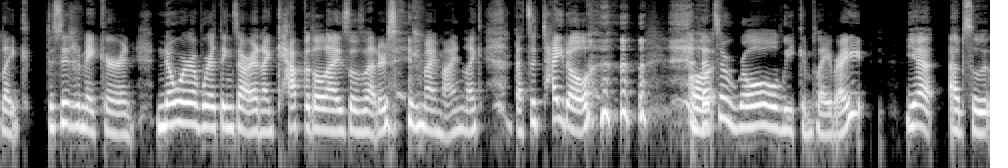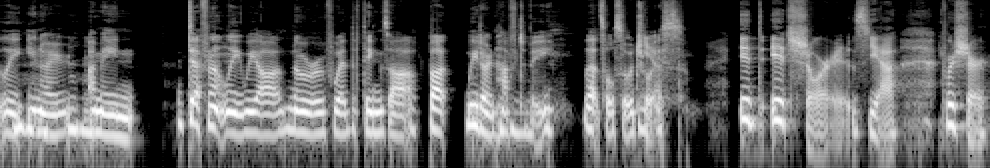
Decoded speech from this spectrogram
like decision maker and knower of where things are. And I capitalize those letters in my mind, like that's a title. oh, that's a role we can play, right? Yeah, absolutely. Mm-hmm, you know, mm-hmm. I mean, definitely we are knower of where the things are, but we don't have mm-hmm. to be. That's also a choice. Yes. It it sure is. Yeah, for sure.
